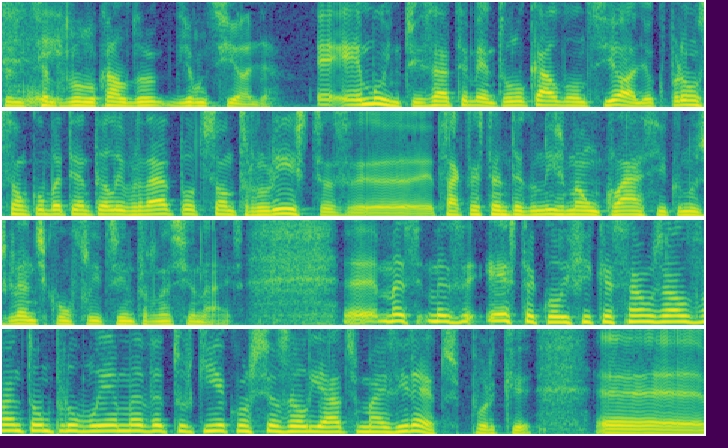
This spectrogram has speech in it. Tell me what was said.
Depende sempre do local de onde se olha. É, é, muito, exatamente, o local de onde se olha. O que para uns são combatentes da liberdade, para outros são terroristas. Eh, de facto, este antagonismo é um clássico nos grandes conflitos internacionais. Eh, mas, mas esta qualificação já levanta um problema da Turquia com os seus aliados mais diretos, porque eh,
